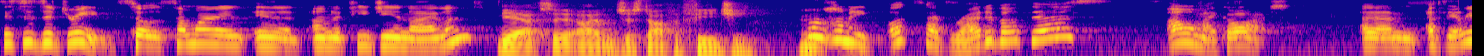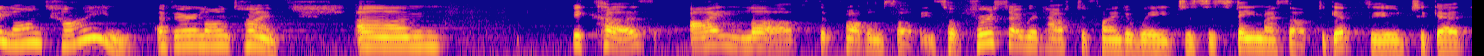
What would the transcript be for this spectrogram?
this is a dream. So somewhere in, in on a Fijian island. Yeah, it's an island just off of Fiji. You know how many books I've read about this? Oh my gosh, um, a very long time. A very long time, um, because I love the problem solving. So first, I would have to find a way to sustain myself, to get food, to get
